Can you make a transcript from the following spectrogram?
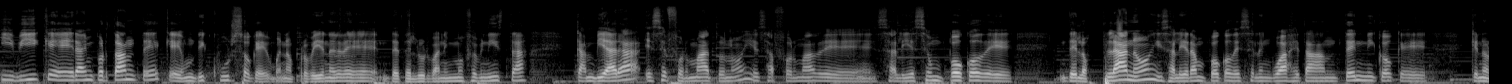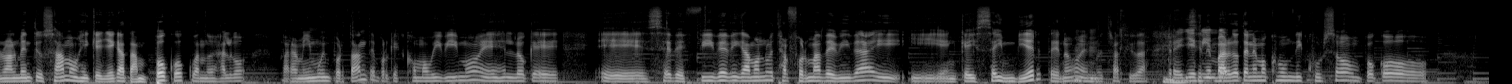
y vi que era importante que un discurso que bueno proviene de- desde el urbanismo feminista cambiara ese formato ¿no? y esa forma de saliese un poco de, de los planos y saliera un poco de ese lenguaje tan técnico que, que normalmente usamos y que llega tan poco cuando es algo para mí muy importante porque es como vivimos, es en lo que eh, se decide, digamos, nuestras formas de vida y, y en qué se invierte ¿no? en nuestra ciudad. Reyes, Sin embargo, tenemos como un discurso un poco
